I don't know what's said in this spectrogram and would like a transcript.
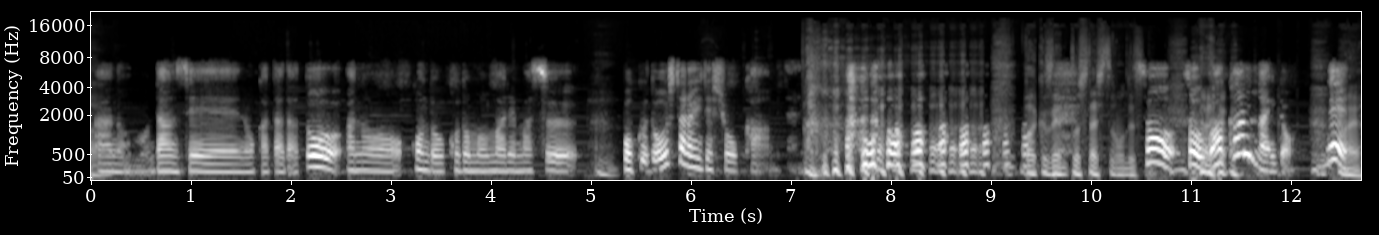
はい、あの、男性の方だと、あの、今度子供生まれます。うん、僕どうしたらいいでしょうか？みたいな。漠然とした質問です、ね、そう、そう、わかんないと。ではい、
